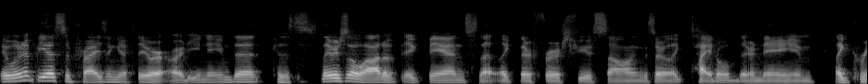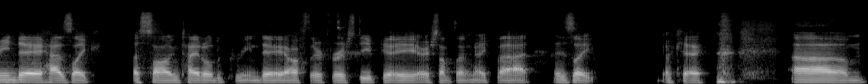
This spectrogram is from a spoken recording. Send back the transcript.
it wouldn't be as surprising if they were already named it because there's a lot of big bands that like their first few songs are like titled their name. Like Green Day has like a song titled Green Day off their first EP or something like that. And it's like, okay. um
